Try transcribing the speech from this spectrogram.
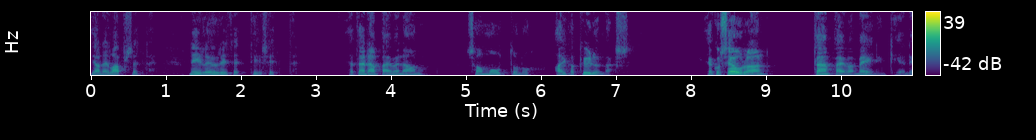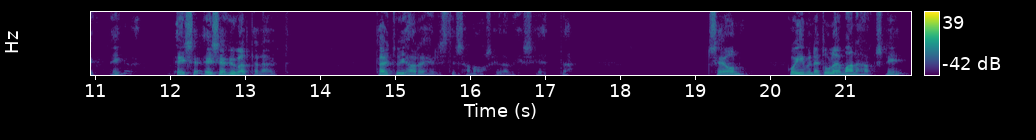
ja ne lapset, niille yritettiin sitten. Ja tänä päivänä on, se on muuttunut aika kylmäksi. Ja kun seuraan tämän päivän meininkiä, niin, niin ei, se, ei se hyvältä näytä. Täytyy ihan rehellisesti sanoa sillä viisi, että se on, kun ihminen tulee vanhaksi, niin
